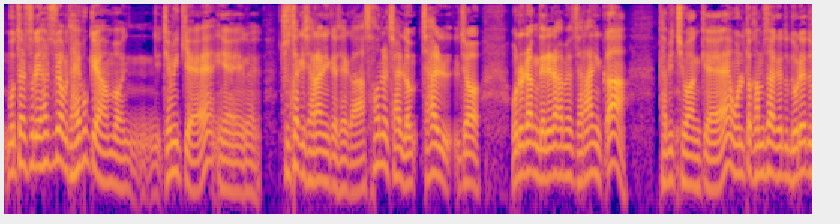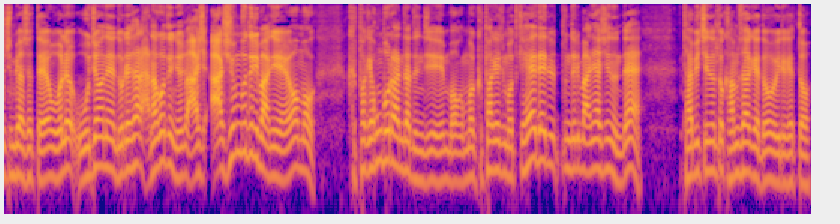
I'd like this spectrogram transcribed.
못할 소리 할 소리 한번 다 해볼게요. 한번 재밌게. 예. 줄타기 잘하니까 제가 선을 잘 넘, 잘, 저, 오르락 내리락 하면서 잘하니까 다비치와 함께 오늘 또 감사하게도 노래도 준비하셨대요. 원래 오전에 노래 잘 안 하거든요. 좀 아쉬, 아쉬운 분들이 많이 해요. 뭐 급하게 홍보를 한다든지 뭐, 뭐 급하게 좀 어떻게 해야 될 분들이 많이 하시는데 다비치는 또 감사하게도 이렇게 또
